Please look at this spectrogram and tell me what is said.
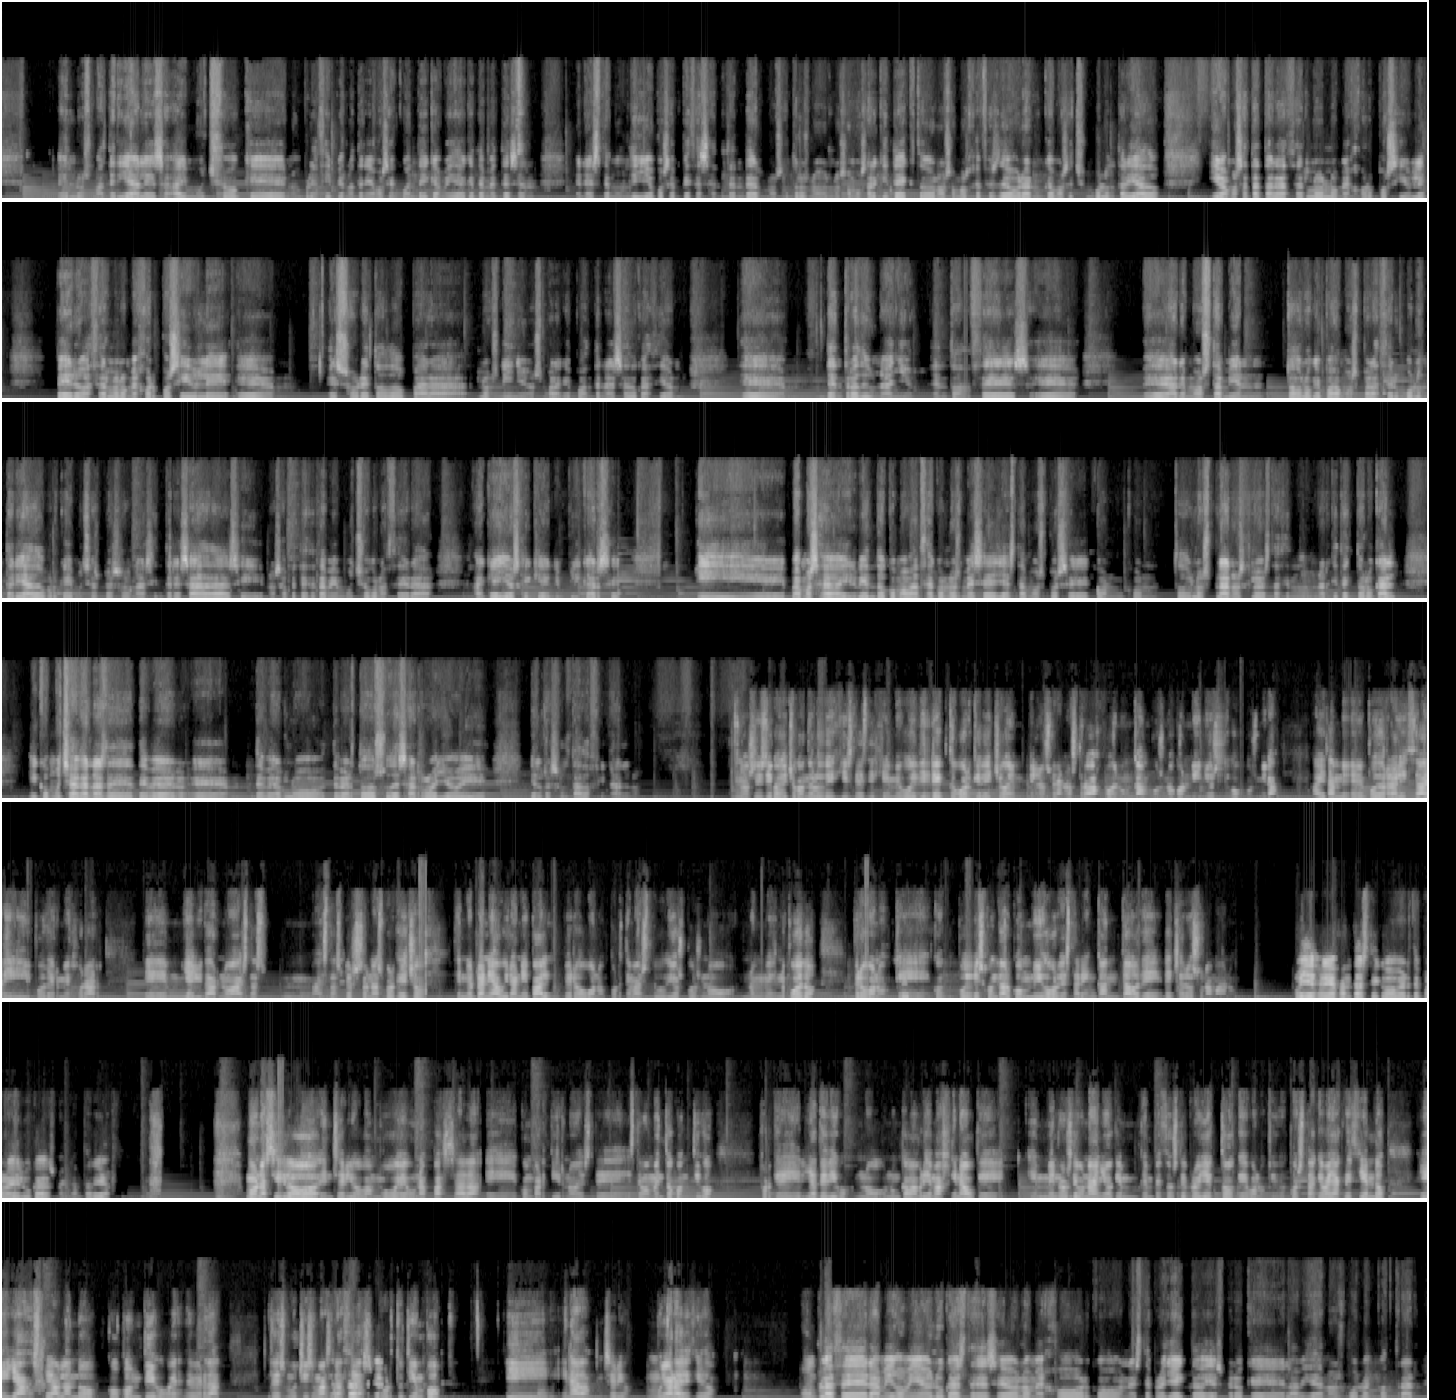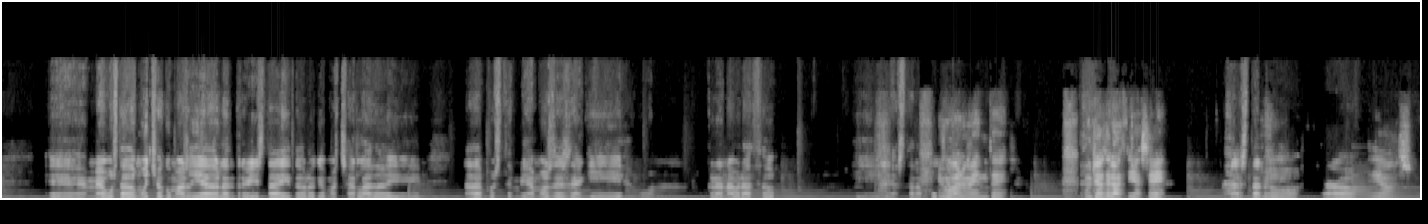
los materiales, hay mucho que en un principio no teníamos en cuenta y que a medida que te metes en, en este mundillo, pues empiezas a entender. Nosotros no, no, somos arquitectos, no somos jefes de obra, nunca hemos hecho un voluntariado y vamos a tratar de hacerlo lo mejor posible, pero hacerlo lo mejor posible eh, es sobre todo para los niños, para que puedan tener esa educación eh, dentro de un año. Entonces, eh, eh, haremos también todo lo que podamos para hacer un voluntariado, porque hay muchas personas interesadas y nos apetece también mucho conocer a, aquellos que quieren implicarse. Y vamos a ir viendo cómo avanza con los meses. Ya estamos pues eh, con, todos los planos que lo está haciendo un arquitecto local y con muchas ganas de, de ver, eh, de verlo, de ver todo su desarrollo y, y el resultado final, ¿no? No, sí, sí, de hecho cuando lo dijiste dije, me voy directo porque de hecho en, en, los veranos trabajo en un campus no con niños y digo, pues mira, ahí también me puedo realizar y poder mejorar eh, y ayudar ¿no? a, estas, a estas personas porque de hecho tenía planeado ir a Nepal, pero bueno, por tema de estudios pues no, no, me, no puedo, pero bueno, que sí. podéis contar conmigo porque estaré encantado de, de echaros una mano. Oye, sería fantástico verte por ahí, Lucas, me encantaría. Bueno, ha sido en serio, Bambú, eh, una pasada eh, compartir ¿no? este, este momento contigo porque ya te digo, no, nunca me habría imaginado que en menos de un año que, que empezó este proyecto, que bueno, que cuesta que vaya creciendo, eh, ya esté hablando co contigo, ¿eh? de verdad. Entonces, muchísimas gracias por tu tiempo y, y, nada, en serio, muy agradecido. Un placer, amigo mío, Lucas, te deseo lo mejor con este proyecto y espero que la vida nos vuelva a encontrar. Eh, me ha gustado mucho cómo has guiado la entrevista y todo lo que hemos charlado y nada, pues te enviamos desde aquí un gran abrazo y hasta la próxima. Igualmente. Muchas gracias, ¿eh? Hasta luego. Chao. Adiós.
